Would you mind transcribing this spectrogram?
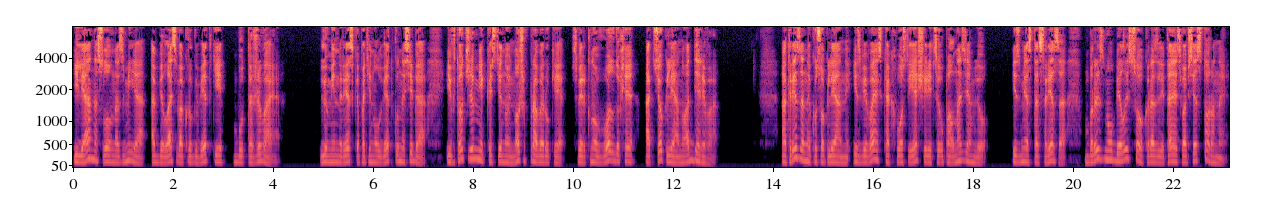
и лиана, словно змея, обвелась вокруг ветки, будто живая. Люмин резко потянул ветку на себя, и в тот же миг костяной нож в правой руке, сверкнув в воздухе, отсек лиану от дерева. Отрезанный кусок лианы, извиваясь как хвост ящерицы, упал на землю. Из места среза брызнул белый сок, разлетаясь во все стороны.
